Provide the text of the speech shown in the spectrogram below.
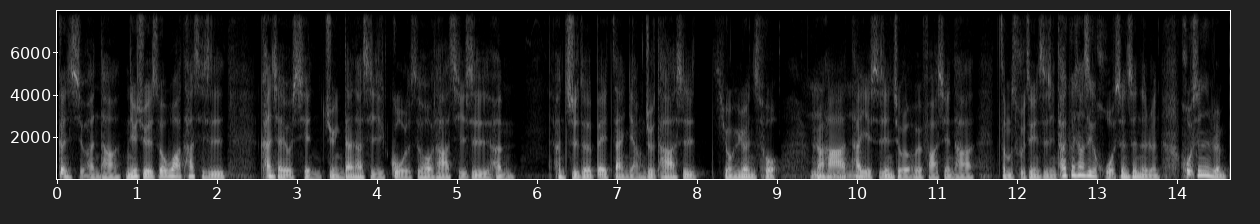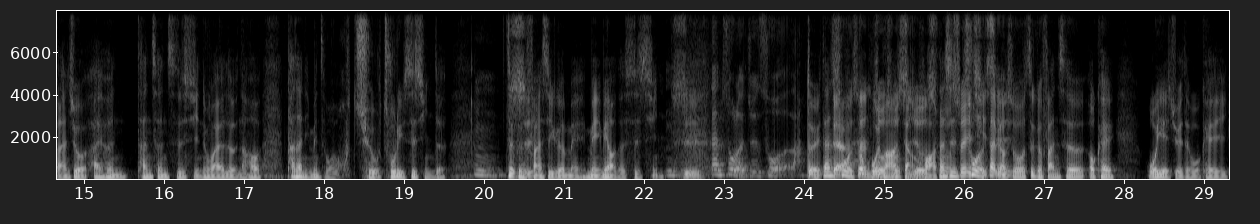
更喜欢他。你会觉得说，哇，他其实看起来有险峻，但他其实过了之后，他其实很很值得被赞扬，就是他是勇于认错。然后他他也时间久了会发现他怎么处理这件事情，他更像是一个活生生的人。活生生的人本来就有爱恨贪嗔痴喜怒哀乐，然后他在里面怎么处处理事情的，嗯，这个反而是一个美美妙的事情。是但错了就是错了啦。对，但错的时候不会帮他讲话，但是错了代表说这个翻车，OK，我也觉得我可以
